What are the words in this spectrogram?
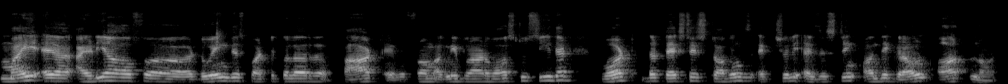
my uh, idea of uh, doing this particular part from Agni Puran was to see that what the text is talking is actually existing on the ground or not.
